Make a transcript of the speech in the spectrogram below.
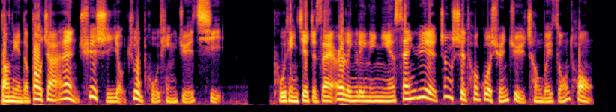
当年的爆炸案确实有助普廷崛起。普廷接着在二零零零年三月正式透过选举成为总统，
